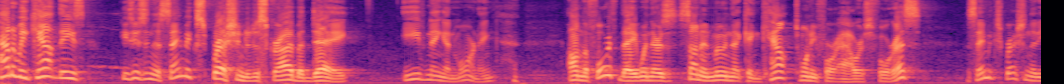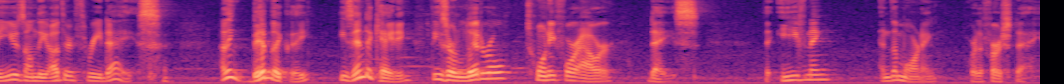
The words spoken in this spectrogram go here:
how do we count these? He's using the same expression to describe a day, evening and morning. On the fourth day, when there's sun and moon that can count 24 hours for us, the same expression that he used on the other three days. I think biblically, he's indicating these are literal 24 hour days. The evening and the morning were the first day.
